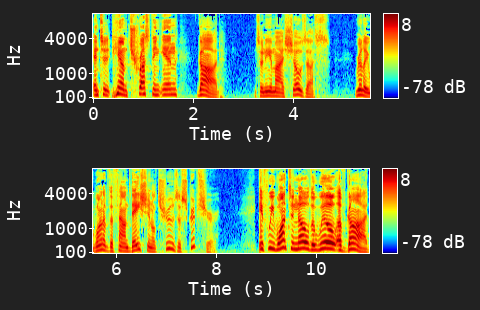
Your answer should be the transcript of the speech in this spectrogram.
and to him trusting in God. And so Nehemiah shows us really one of the foundational truths of Scripture. If we want to know the will of God,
